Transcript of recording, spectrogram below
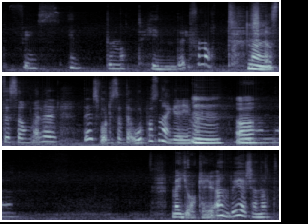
det finns inte något hinder för något Nej. känns det som. Eller det är svårt att sätta ord på sådana här grejer. Men, Mm, ja. Men, eh, men jag kan ju ändå erkänna att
